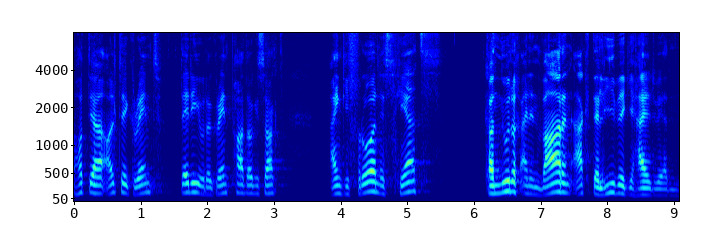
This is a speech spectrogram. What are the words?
hat der alte Granddaddy oder Grandpa da gesagt, ein gefrorenes Herz kann nur durch einen wahren Akt der Liebe geheilt werden.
